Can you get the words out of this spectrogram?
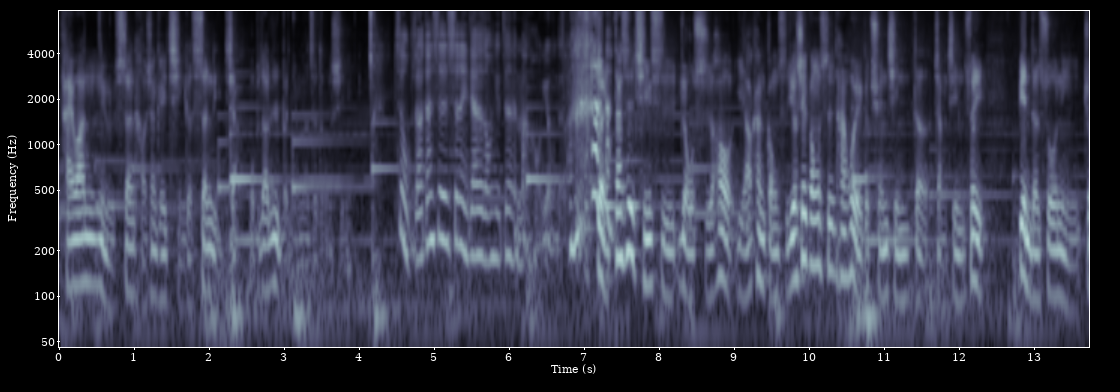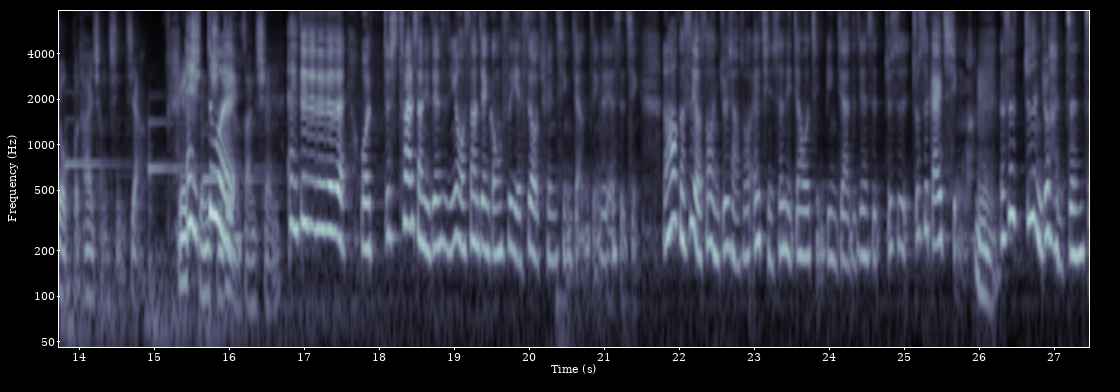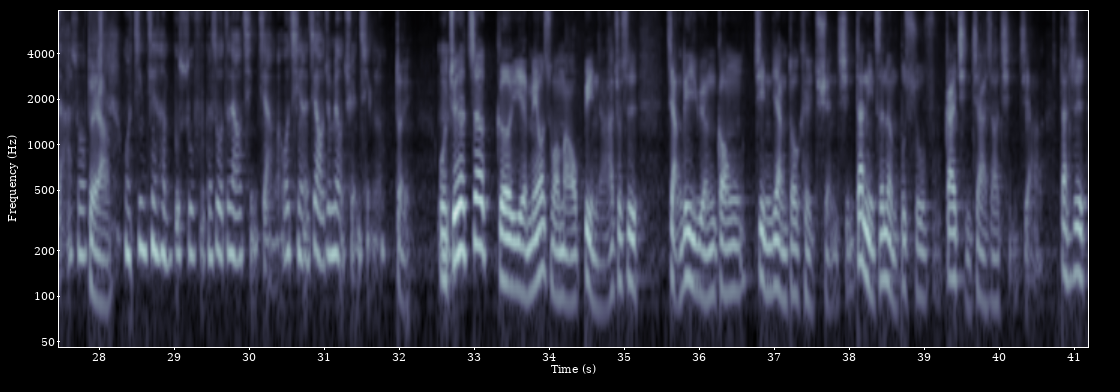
台湾女生好像可以请个生理假，我不知道日本有没有这东西。这我不知道。但是生理假这东西真的蛮好用的啦。对，但是其实有时候也要看公司，有些公司它会有一个全勤的奖金，所以变得说你就不太想请假，因为哎请请两三千。哎、对对对对对，我就是突然想起这件事情，因为我上间公司也是有全勤奖金这件事情，然后可是有时候你就想说，哎，请生理假或请病假这件事，就是就是该请嘛，嗯，可是就是你就很挣扎，说对啊，我今天很不舒服，可是我真的要请假嘛？我请了假我就没有全勤了。对，我觉得这个也没有什么毛病啊，它就是奖励员工尽量都可以全勤，但你真的很不舒服，该请假还是要请假。但是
